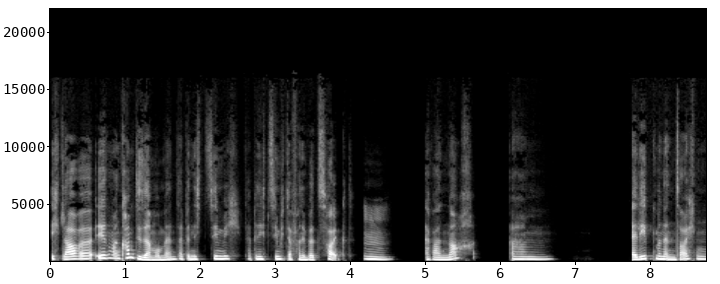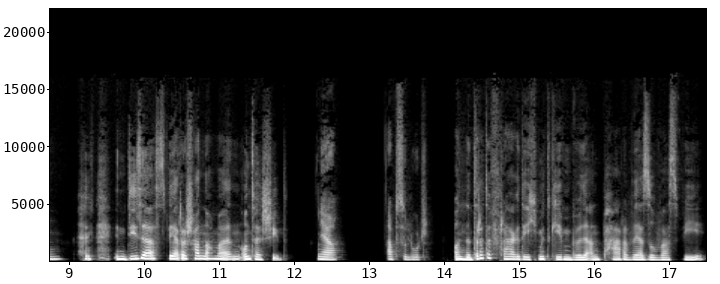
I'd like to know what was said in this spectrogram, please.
ich glaube, irgendwann kommt dieser Moment, da bin ich ziemlich, da bin ich ziemlich davon überzeugt. Mm. Aber noch ähm, erlebt man in solchen, in dieser Sphäre schon nochmal einen Unterschied. Ja, absolut. Und eine dritte Frage, die ich mitgeben würde an Paare, wäre sowas wie,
